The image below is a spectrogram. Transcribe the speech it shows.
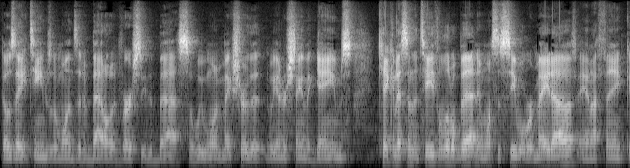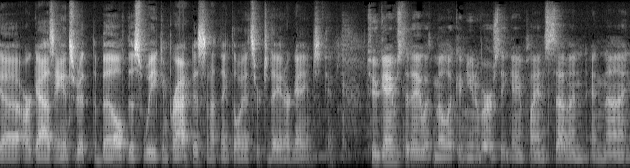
those eight teams are the ones that have battled adversity the best. So we want to make sure that we understand the game's kicking us in the teeth a little bit and wants to see what we're made of. And I think uh, our guys answered it the bell this week in practice, and I think they'll answer it today in our games. Okay. Two games today with Millikan University. Game plan seven and nine.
